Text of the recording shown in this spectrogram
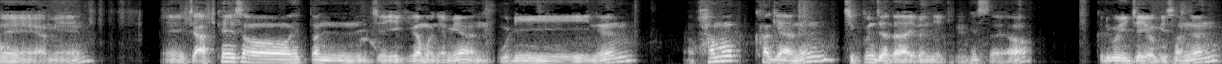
네, 아멘. 예, 이제 앞에서 했던 이제 얘기가 뭐냐면 우리는 화목하게 하는 직분자다 이런 얘기를 했어요. 그리고 이제 여기서는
